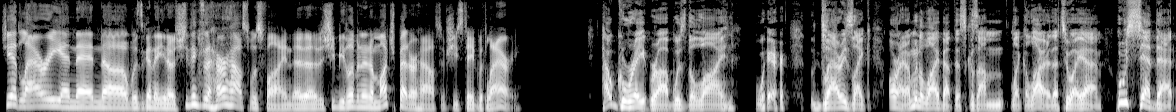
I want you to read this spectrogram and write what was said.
she had Larry, and then uh, was gonna, you know, she thinks that her house was fine. Uh, she'd be living in a much better house if she stayed with Larry. How great, Rob, was the line where Larry's like, all right, I'm going to lie about this because I'm like a liar. That's who I am. Who said that?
